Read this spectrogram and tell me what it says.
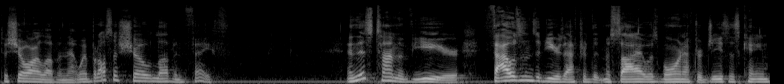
to show our love in that way, but also show love and faith. And this time of year, thousands of years after the Messiah was born, after Jesus came,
